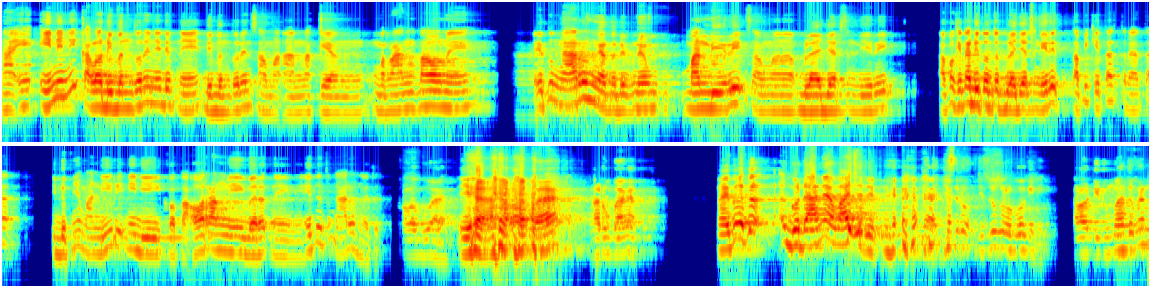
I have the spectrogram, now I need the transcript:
Nah, ini nih kalau dibenturin nih Dip nih, dibenturin sama anak yang merantau nih, Nah, itu ngaruh nggak tuh Dip? Mandiri sama belajar sendiri? Apa kita dituntut belajar sendiri, tapi kita ternyata hidupnya mandiri nih di kota orang nih ibaratnya ini itu tuh ngaruh nggak tuh Kalau gua, iya kalau gua ngaruh banget. nah itu itu godaannya apa aja dit Nah, justru justru kalau gua gini, kalau di rumah tuh kan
